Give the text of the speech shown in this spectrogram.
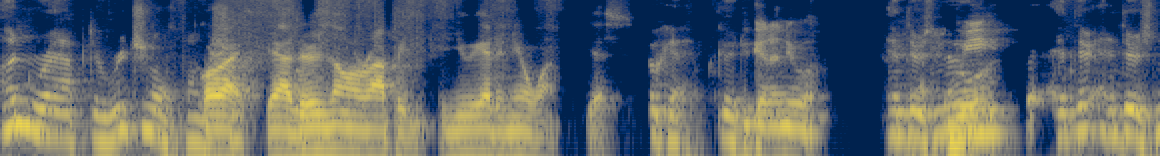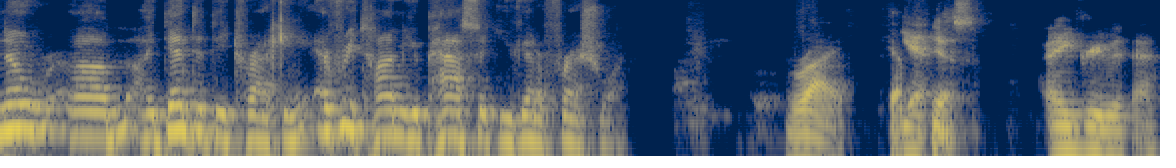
unwrapped original function. Correct. Yeah, there's no unwrapping. You get a new one. Yes. Okay, good. you get a new one. And there's no, We- and there, and there's no um, identity tracking. Every time you pass it, you get a fresh one. Right. Yep. Yeah, Yes. I agree with that.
